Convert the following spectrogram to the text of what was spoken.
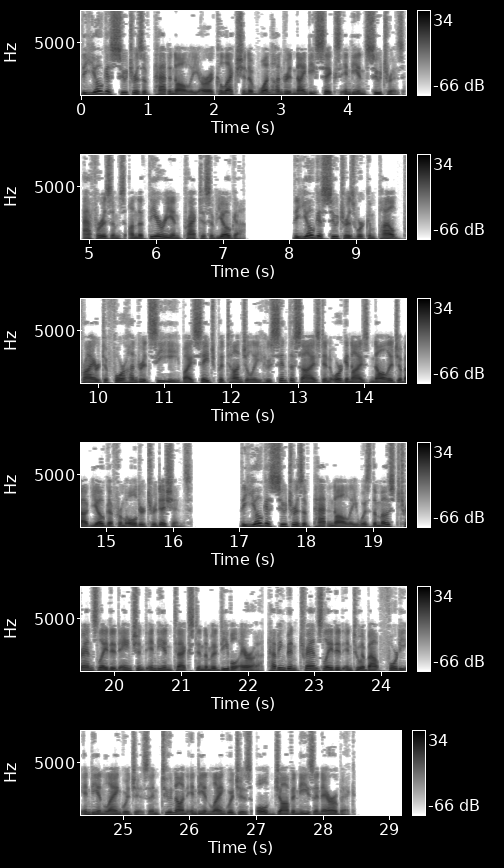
The Yoga Sutras of Patanjali are a collection of 196 Indian sutras aphorisms on the theory and practice of yoga. The Yoga Sutras were compiled prior to 400 CE by sage Patanjali who synthesized and organized knowledge about yoga from older traditions. The Yoga Sutras of Patanjali was the most translated ancient Indian text in the medieval era, having been translated into about 40 Indian languages and two non-Indian languages, Old Javanese and Arabic.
